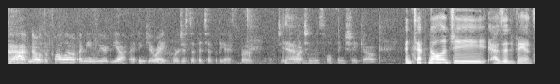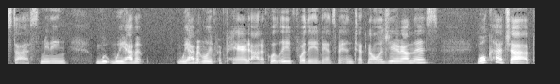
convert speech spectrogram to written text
Yeah, uh, no, the fallout. I mean, we're yeah. I think you're right. We're just at the tip of the iceberg. of Just Yeah. watching this whole thing shake out. and technology has advanced us, meaning we, we haven't we haven't really prepared adequately for the advancement in technology around this. We'll catch up,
